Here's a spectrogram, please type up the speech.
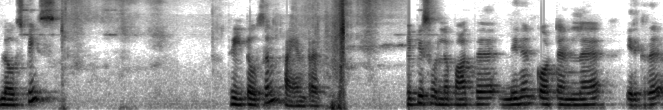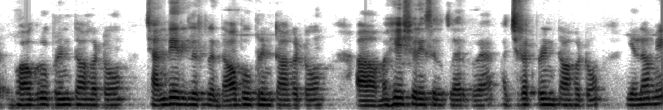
Blouse piece three thousand five hundred எபிசோடில் பார்த்த லினன் காட்டனில் இருக்கிற பாக்ரு பிரிண்ட் ஆகட்டும் சந்தேரியில் இருக்கிற தாபு பிரிண்ட் ஆகட்டும் மகேஸ்வரி சில்கில் இருக்கிற அஜ்ரக் பிரிண்ட் ஆகட்டும் எல்லாமே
